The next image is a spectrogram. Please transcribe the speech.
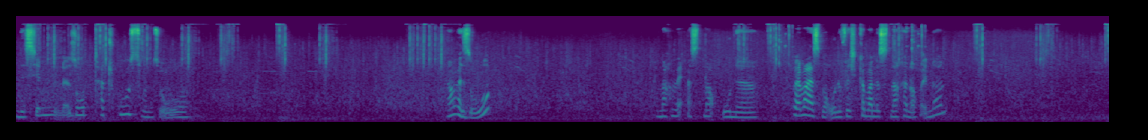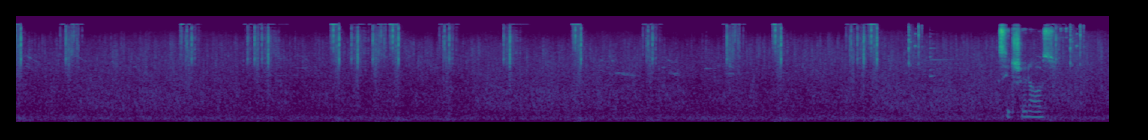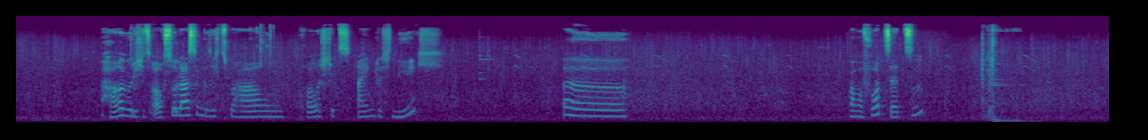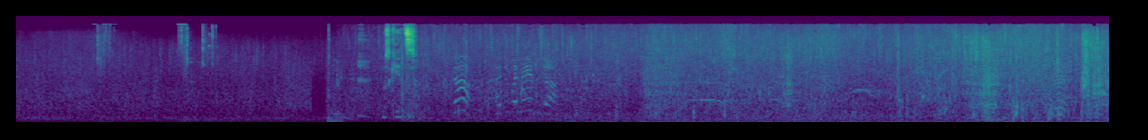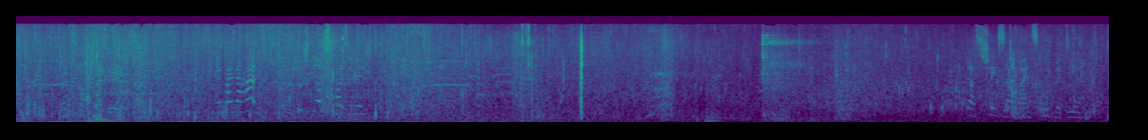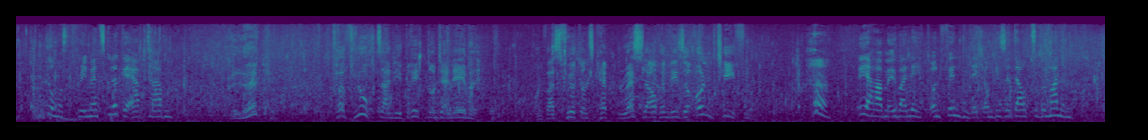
ein bisschen so Tattoos und so. Machen wir so? Machen wir erstmal ohne. Wir machen erstmal ohne. Vielleicht kann man das nachher noch ändern. Sieht schön aus. Haare würde ich jetzt auch so lassen. Gesichtsbehaarung brauche ich jetzt eigentlich nicht. Äh. Mal wir fortsetzen. Los geht's. Freemans Glück geerbt haben. Glück? Verflucht seien die Briten und der Nebel. Und was führt uns Captain Wrestler auch in diese Untiefen? Hm. Wir haben überlebt und finden dich, um diese Dau zu bemannen.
